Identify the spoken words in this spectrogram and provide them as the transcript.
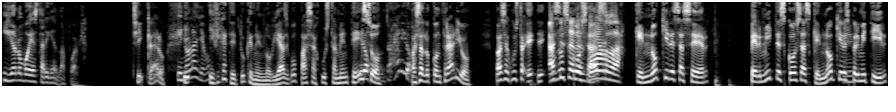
y yo no voy a estar yendo a Puebla. Sí, claro. Y no la llevó. Y fíjate tú que en el noviazgo pasa justamente Lo eso. contrario. Pasa lo contrario. Pasa justo, eh, eh, haces cosas desborda. que no quieres hacer, permites cosas que no quieres Sí. permitir,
